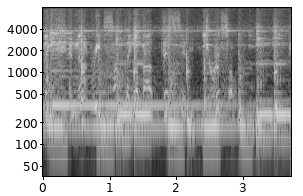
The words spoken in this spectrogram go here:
Morning and not read something about this city, Jerusalem.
